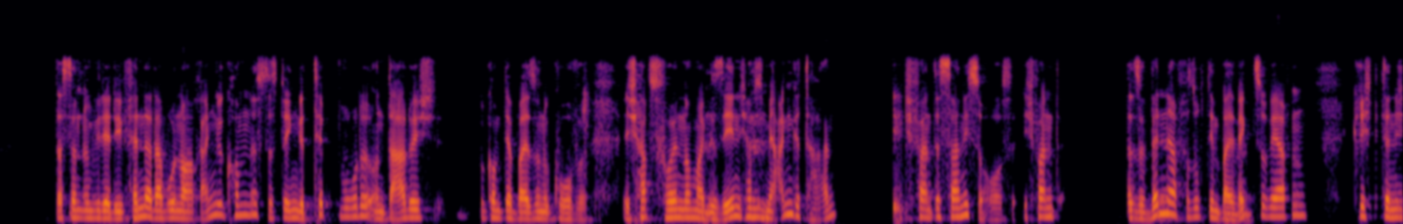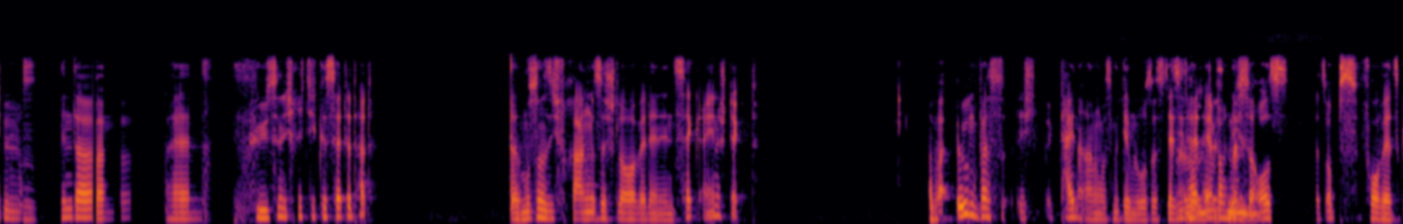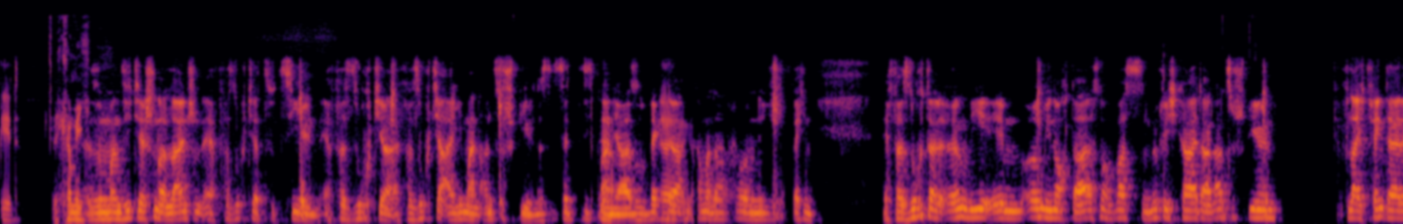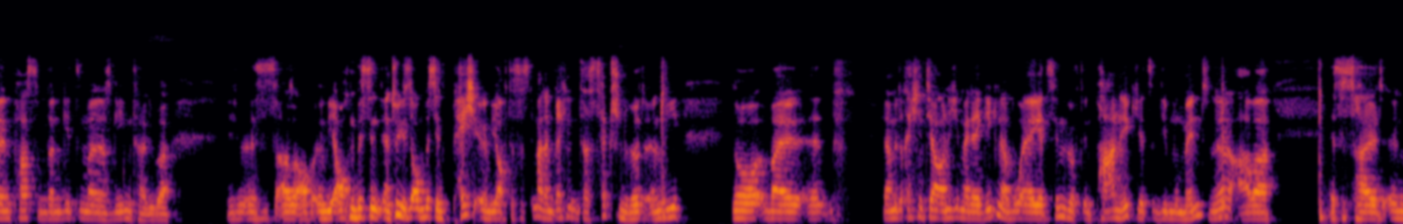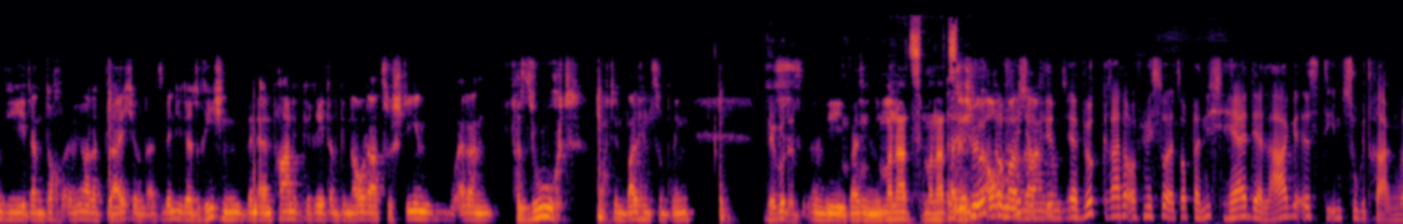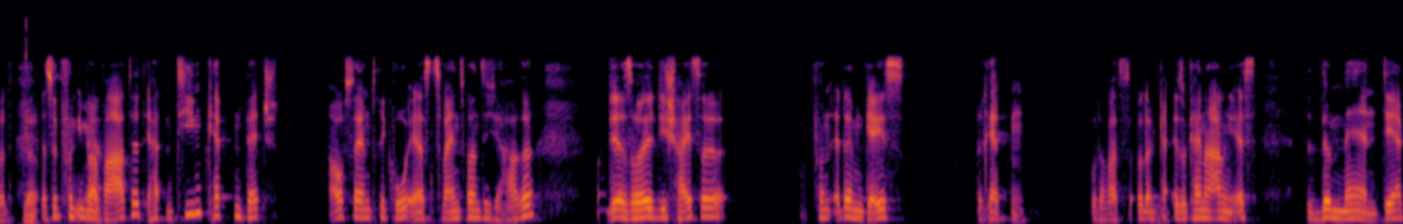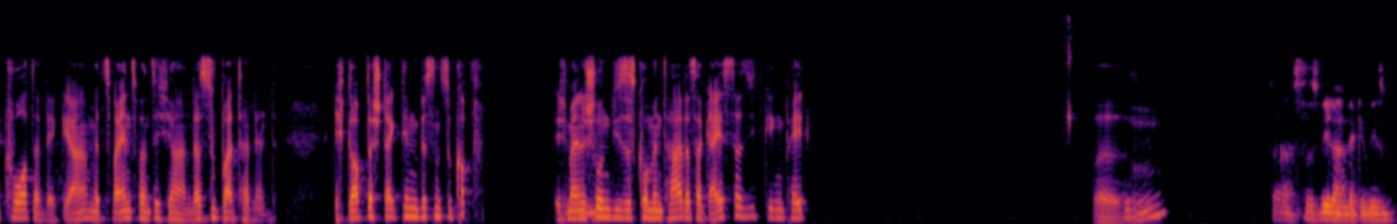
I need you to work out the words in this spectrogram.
dass dann irgendwie der Defender da wohl noch rangekommen ist, das Ding getippt wurde und dadurch bekommt der Ball so eine Kurve. Ich habe es vorhin nochmal gesehen, ich habe es mir angetan. Ich fand, es sah nicht so aus. Ich fand, also wenn er versucht, den Ball wegzuwerfen, kriegt er nicht hinter halt Füße nicht richtig gesettet hat. Dann muss man sich fragen, ist es schlauer, wer denn den Sack einsteckt? Aber irgendwas, ich, keine Ahnung, was mit dem los ist. Der sieht also, halt einfach nicht so aus, als ob es vorwärts geht. Ich kann mich also man sieht ja schon allein schon, er versucht ja zu zielen. Er versucht ja, er versucht ja jemanden anzuspielen. Das, ist, das sieht man ja. ja. Also wegwerfen ja. kann man davon nicht sprechen. Er versucht dann irgendwie eben irgendwie noch, da ist noch was, eine Möglichkeit, da anzuspielen. Vielleicht fängt er ja den Pass und dann geht es immer in das Gegenteil über. Es ist also auch irgendwie auch ein bisschen, natürlich ist es auch ein bisschen Pech irgendwie auch, dass es immer dann gleich eine Interception wird irgendwie. So, weil äh, damit rechnet ja auch nicht immer der Gegner, wo er jetzt hinwirft, in Panik, jetzt in dem Moment, ne? Aber es ist halt irgendwie dann doch immer das Gleiche. Und als wenn die das riechen, wenn er in Panik gerät, dann genau da zu stehen, wo er dann versucht, noch den Ball hinzubringen. Ja gut, irgendwie, weiß ich nicht. Man hat's, man hat's also ich will auch immer sagen, er wirkt gerade auf mich so, als ob er nicht Herr der Lage ist, die ihm zugetragen wird. Ja. Das wird von ihm ja. erwartet. Er hat ein Team-Captain-Badge auf seinem Trikot. Er ist 22 Jahre und er soll die Scheiße von Adam Gaze retten. Oder was? Oder, also keine Ahnung. Er ist the man, der Quarterback, ja, mit 22 Jahren. Das Supertalent. Ich glaube, das steigt ihm ein bisschen zu Kopf. Ich meine mhm. schon dieses Kommentar, dass er Geister sieht gegen Peyton. Ähm. Da ist das WLAN weg gewesen.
